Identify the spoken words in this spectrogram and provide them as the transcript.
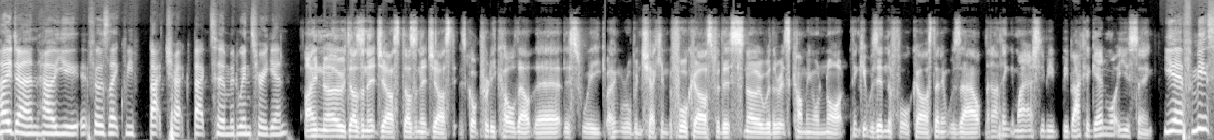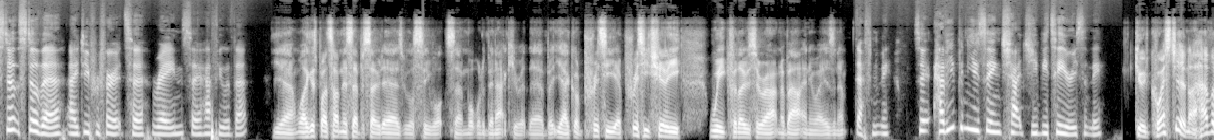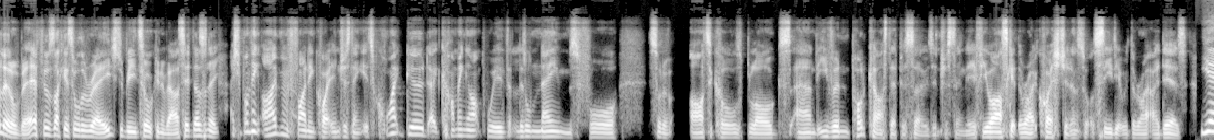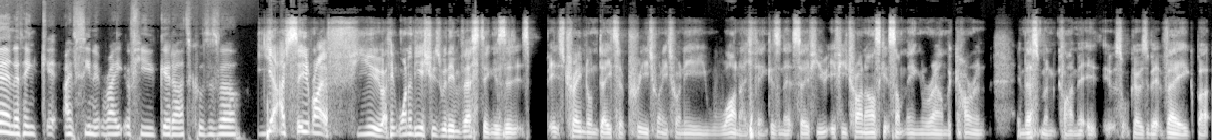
Hi, Dan. How are you? It feels like we've backtracked back to midwinter again. I know, doesn't it just? Doesn't it just? It's got pretty cold out there this week. I think we've all been checking the forecast for this snow, whether it's coming or not. I think it was in the forecast and it was out. And I think it might actually be, be back again. What are you saying? Yeah, for me, it's still still there. I do prefer it to rain, so happy with that. Yeah, well, I guess by the time this episode airs, we'll see what's um, what would have been accurate there. But yeah, got pretty a pretty chilly week for those who are out and about, anyway, isn't it? Definitely. So, have you been using ChatGPT recently? Good question. I have a little bit. It feels like it's all the rage to be talking about it, doesn't it? Actually, one thing I've been finding quite interesting, it's quite good at coming up with little names for sort of articles, blogs, and even podcast episodes, interestingly, if you ask it the right question and sort of seed it with the right ideas. Yeah, and I think it, I've seen it write a few good articles as well. Yeah, I've seen it write a few. I think one of the issues with investing is that it's it's trained on data pre 2021, I think, isn't it? So if you if you try and ask it something around the current investment climate, it, it sort of goes a bit vague. But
